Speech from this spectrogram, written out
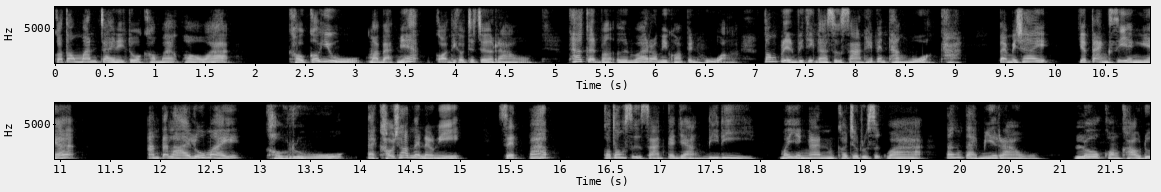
ก็ต้องมั่นใจในตัวเขามากพอว่าเขาก็อยู่มาแบบเนี้ยก่อนที่เขาจะเจอเรา ถ้าเกิดบังเอิญว่าเรามีความเป็นห่วง ต้องเปลี่ยนวิธีการสื่อสารให้เป็นทางบวกค่ะ แต่ไม่ใช่ อย่าแต่งเสียางเงี้ย อันตรายรู้ไหม เขารู้ แต่เขาชอบในแนวนี้ เสร็จปั๊บก็ต้องสื่อสารกันอย่างดีๆ ไม่อย่างนั้นเขาจะรู้สึกว่าตั้งแต่มีเรา โลกของเขาดู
